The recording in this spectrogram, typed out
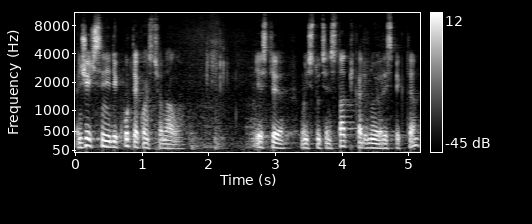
În ceea ce ține de Curtea Constituțională, este o instituție în stat pe care noi o respectăm,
